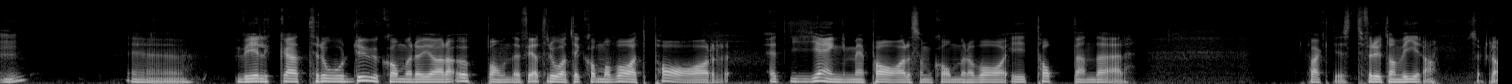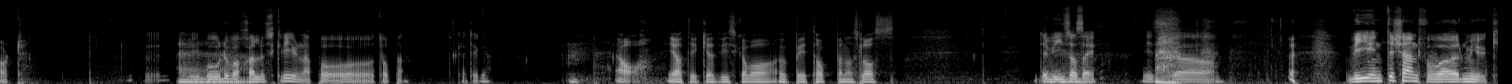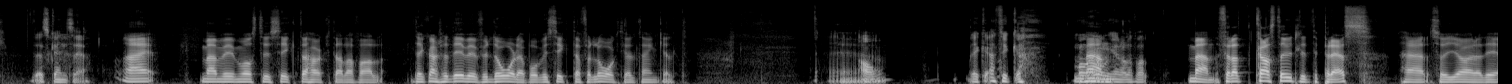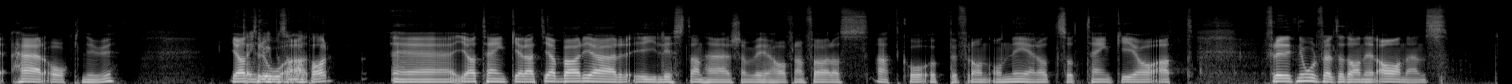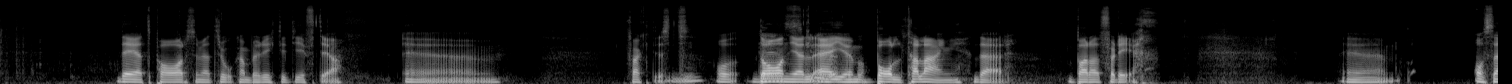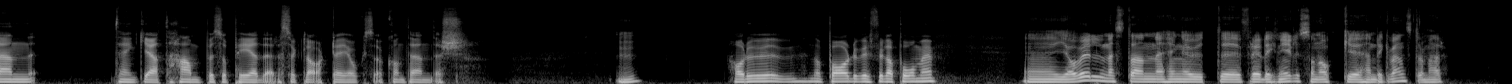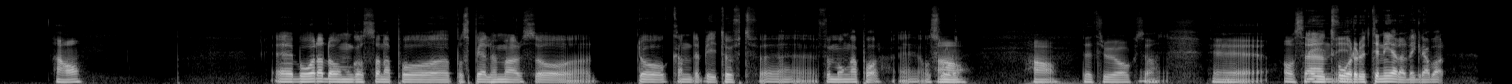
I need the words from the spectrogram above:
Mm. Eh, vilka tror du kommer att göra upp om det? För jag tror att det kommer att vara ett par, ett gäng med par som kommer att vara i toppen där. Faktiskt, förutom vi då, såklart. Vi borde vara Eh, självskrivna på toppen, kan jag tycka. Ja, jag tycker att vi ska vara uppe i toppen och slåss. Det visar Mm. sig. Vi ska... vi är inte känd för att vara ödmjuk, det ska jag inte säga. Nej, men vi måste ju sikta högt i alla fall. Det är kanske det vi är för dåliga på. Vi siktar för lågt helt enkelt. Eh, Eh, Ja, det kan jag tycka. Många Men- gånger i alla fall. Men för att kasta ut lite press här så gör jag det här och nu. Jag Tänker vi på tror samma att par? Eh, jag tänker att jag börjar i listan här som vi har framför oss att gå uppifrån och neråt så tänker jag att Fredrik Nordfeldt och Daniel Anens. Det är ett par som jag tror kan bli riktigt giftiga. Eh, faktiskt. Mm. Och Daniel är ju en bolltalang där. Bara för det. Ehm, och sen tänker jag att Hampus och Peder såklart är också contenders. Mm. Har du något par du vill fylla på med? Eh, Jag vill nästan hänga ut eh, Fredrik Nilsson och eh, Henrik Wenström här. Ja, Båda de gossarna på, på spelhumör så då kan det bli tufft för, för många par att slå dem. ja. ja, det tror jag också. Och Det är sen, ju två rutinerade grabbar.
